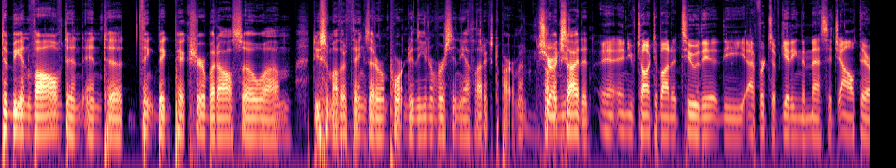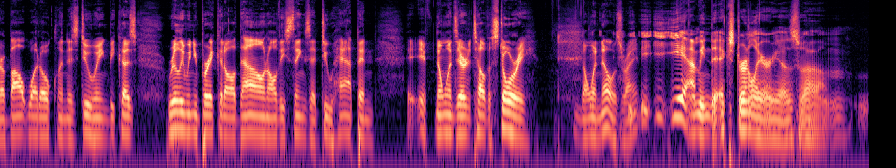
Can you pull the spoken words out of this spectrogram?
to be involved and and to think big picture, but also um, do some other things that are important to the university and the athletics department. So I'm and you- excited. and and you've talked about it too the the efforts of getting the message out there about what Oakland is doing because really when you break it all down all these things that do happen, if no one's there to tell the story no one knows right? Yeah, I mean the external areas: um,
